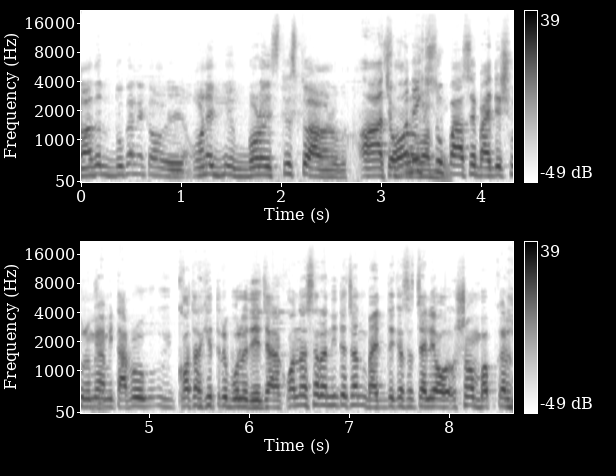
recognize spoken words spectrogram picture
আমাদের দোকানে অনেক বড় স্পেস তো আমার আচ্ছা অনেক। সোফা আছে ভাইদের শোরুমে আমি তারপর কথার ক্ষেত্রে বলে দিই যারা কর্নার সারা নিতে চান ভাইদের কাছে চাইলে সম্ভব কারণ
